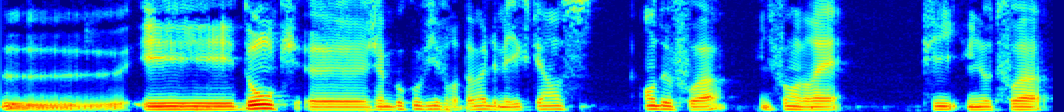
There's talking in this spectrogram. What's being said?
Euh, et donc, euh, j'aime beaucoup vivre pas mal de mes expériences en deux fois, une fois en vrai, puis une autre fois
